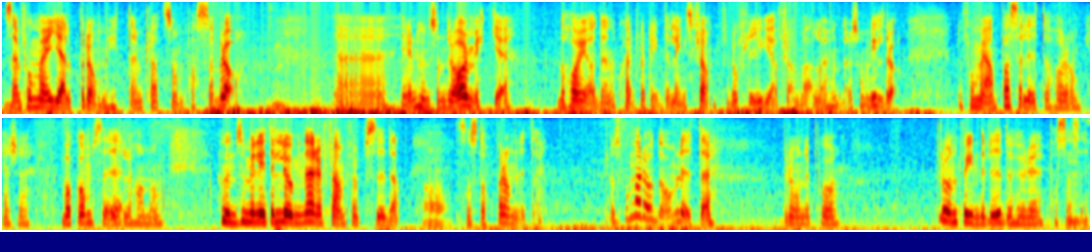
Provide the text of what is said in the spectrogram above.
Sen mm. får man ju hjälpa dem att hitta en plats som passar bra. Mm. Uh, är det en hund som drar mycket då har jag den självklart inte längst fram för då flyger jag fram alla hundar som vill dra. Då får man anpassa lite och ha dem kanske bakom sig eller ha någon hund som är lite lugnare framför på sidan. Ja. Som stoppar dem lite. Och så får man råda om lite beroende på, beroende på individ och hur det passar mm. sig.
